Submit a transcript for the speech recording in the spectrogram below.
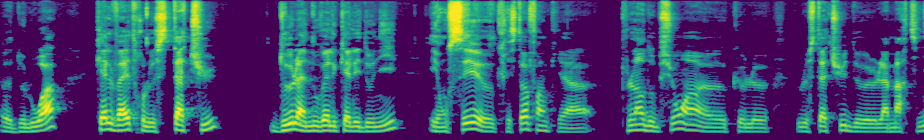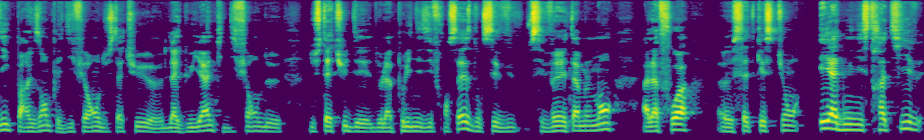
de loi quel va être le statut de la Nouvelle-Calédonie. Et on sait, Christophe, hein, qu'il y a plein d'options, hein, que le, statut de la Martinique, par exemple, est différent du statut de la Guyane, qui est différent du statut de la Polynésie française. Donc c'est véritablement à la fois cette question et administrative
